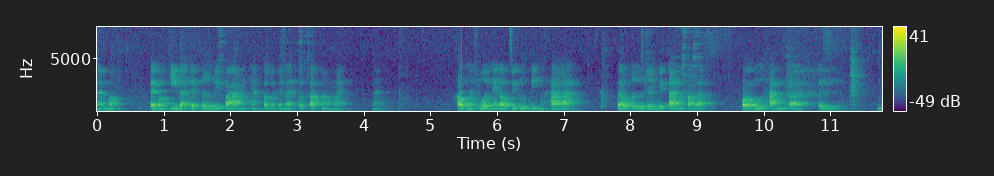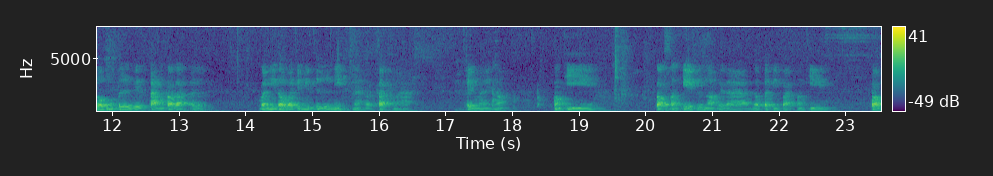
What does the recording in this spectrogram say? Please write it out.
นะแต่บางทีเราจะเผลอไปบ้างนะก็ไม่เป็นไรก็กลับมาใหม่นะเขามาชวนให้เราไปดูสินค้า เราเผลอเดินไปตามเขาละพอรู้ทันก็เออหลงเดินไปตามเขาละเออ วันนี้เราว่าจะมีซื้อนี่นะก็กลับมาใช่ไหมเนาะ ต้องสังเกตดูเนาะเวลาเราปฏิบัติบางที ความ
